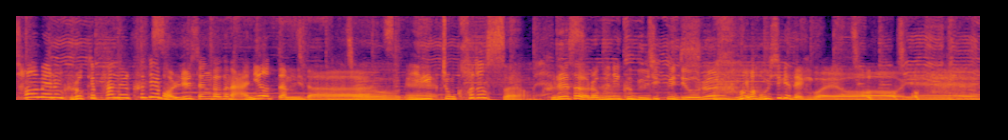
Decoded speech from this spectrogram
처음에는 그렇게 판을 크게 벌릴 생각은 아니었답니다. 맞아요. 예. 일이 좀 커졌어요. 그래서 여러분이 네. 그 뮤직비디오를 이렇게 보시게 된 거예요. 예.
